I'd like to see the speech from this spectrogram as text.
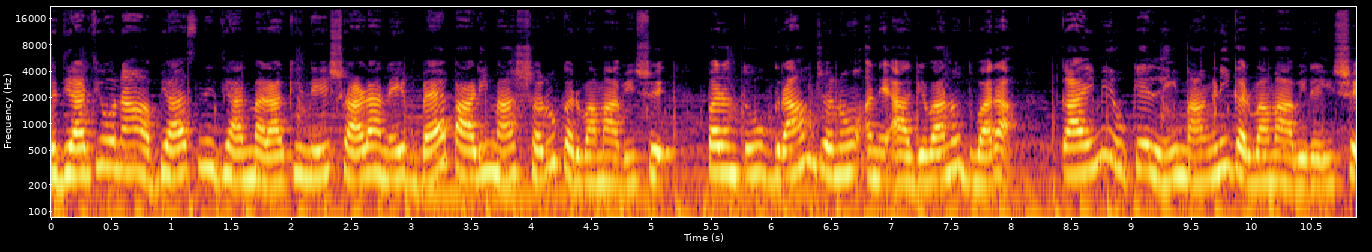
વિદ્યાર્થીઓના અભ્યાસને ધ્યાનમાં રાખીને શાળાને બે પાળીમાં શરૂ કરવામાં આવી છે, પરંતુ ગ્રામજનો અને આગેવાનો દ્વારા કાયમી ઉકેલની માંગણી કરવામાં આવી રહી છે.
